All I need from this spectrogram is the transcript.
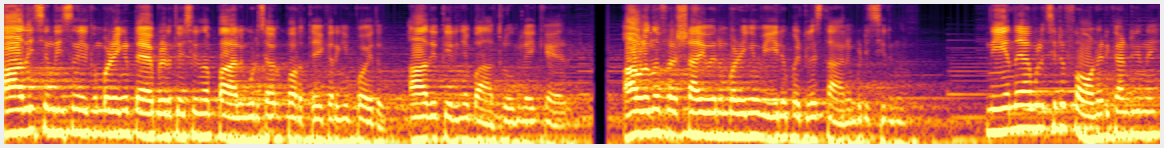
ആദ്യ ചിന്തിച്ച് നിൽക്കുമ്പോഴേക്കും ടേബിൾ എടുത്ത് വെച്ചിരുന്ന പാലും കുടിച്ച് അവൻ പുറത്തേക്ക് ഇറങ്ങിപ്പോയതും ആദ്യം തിരിഞ്ഞ് ബാത്റൂമിലേക്ക് കയറി. അവളൊന്ന് ഫ്രഷ് ആയി വരുമ്പോഴേക്കും വീര് ബെഡിൽ സ്ഥാനം പിടിച്ചിരുന്നു. നീ എന്താ ഞാൻ വിളിച്ചിട്ട് ഫോൺ എടുക്കാണ്ടിരുന്നേ?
